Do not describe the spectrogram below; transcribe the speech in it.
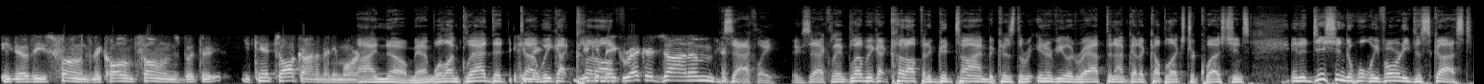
You know these phones they call them phones but you can't talk on them anymore. I know man. Well i'm glad that uh, make, we got cut you can off. make records on them exactly exactly. I'm glad we got cut off at a good time because the interview had wrapped and i've got a couple extra questions. In addition to what we've already discussed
